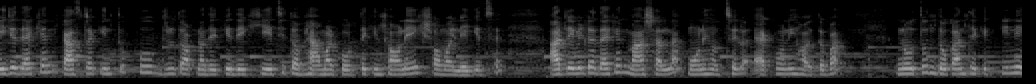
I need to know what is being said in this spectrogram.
এই যে দেখেন, কাজটা কিন্তু খুব দ্রুত আপনাদেরকে দেখিয়েছি, তবে আমার করতে কিন্তু অনেক সময় লেগেছে। আর টেবিলটা দেখেন মাশাল্লাহ মনে হচ্ছিল এখনই হয়তোবা নতুন দোকান থেকে কিনে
